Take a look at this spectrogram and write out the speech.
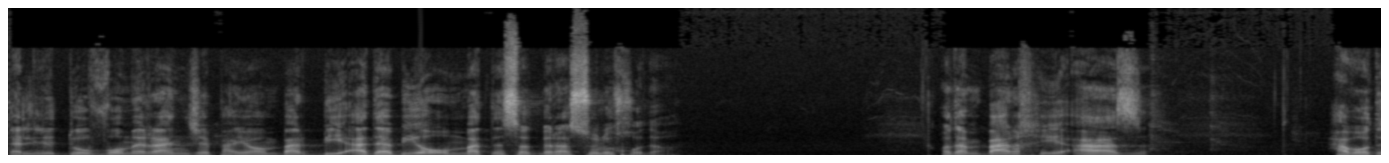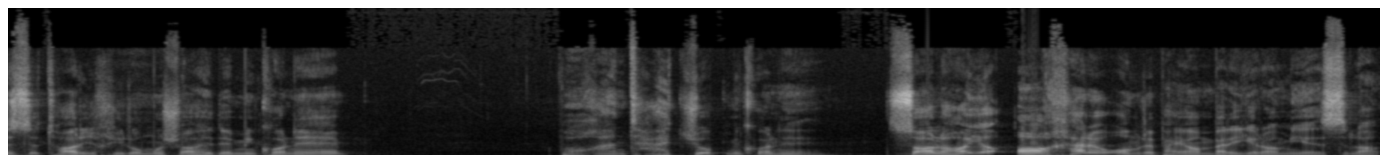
دلیل دوم رنج پیامبر بی ادبی امت نسبت به رسول خدا. آدم برخی از حوادث تاریخی رو مشاهده میکنه واقعا تعجب میکنه سالهای آخر عمر پیامبر گرامی اسلام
